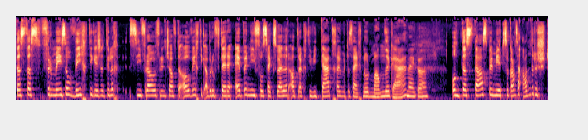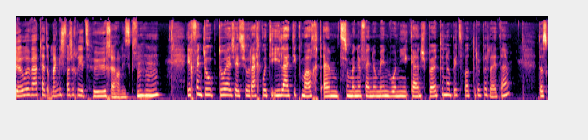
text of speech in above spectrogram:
dass das für mich so wichtig ist. Natürlich sind Frauenfreundschaften auch wichtig, aber auf dieser Ebene von sexueller Attraktivität können wir das eigentlich nur Männern geben. Mega. Und dass das bei mir so ganz einen anderen Stellenwert hat und manchmal fast ein bisschen zu hören, habe ich das Gefühl. Ich finde, du, du hast jetzt schon recht gute Einleitung gemacht ähm, zu einem Phänomen, wo ich gerne später noch ein bisschen darüber reden Das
